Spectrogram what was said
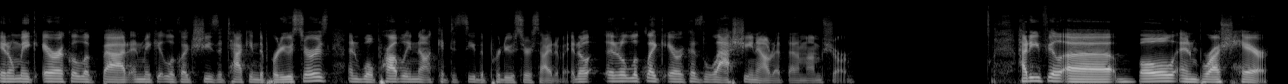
it'll make Erika look bad and make it look like she's attacking the producers, and we'll probably not get to see the producer side of it. It'll it'll look like Erika's lashing out at them, I'm sure. How do you feel uh bowl and brush hair?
